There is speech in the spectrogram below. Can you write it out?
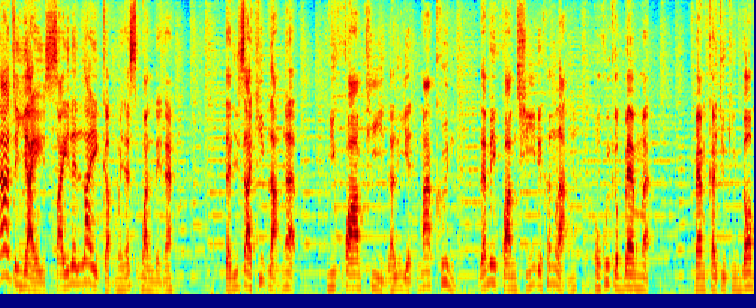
น่าจะใหญ่ไซส์ไล่ๆกับ Minus One เลยนะ แต่ดีไซน์คลิปหลังอะมีความถี่รายละเอียดมากขึ้น และมีความชี้ไปข้างหลัง ผมคุยกับแบมอะแบมคาจูคิงดอม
